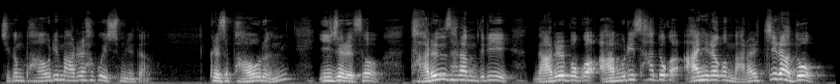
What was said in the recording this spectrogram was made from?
지금 바울이 말을 하고 있습니다. 그래서 바울은 2절에서 다른 사람들이 나를 보고 아무리 사도가 아니라고 말할지라도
